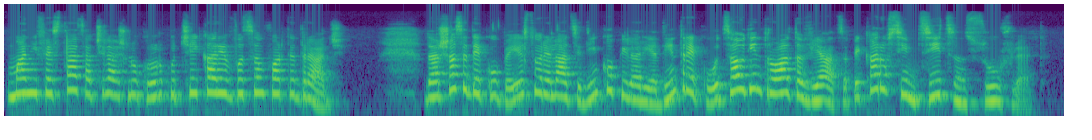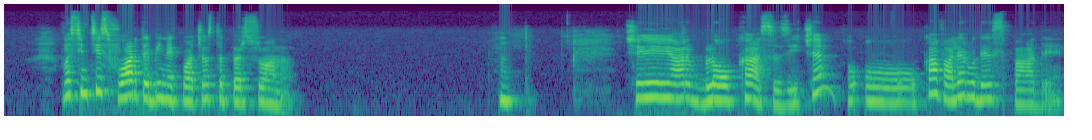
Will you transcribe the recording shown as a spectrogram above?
manifestați aceleași lucruri cu cei care vă sunt foarte dragi. Dar șase de cupe este o relație din copilărie, din trecut sau dintr-o altă viață pe care o simțiți în suflet. Vă simțiți foarte bine cu această persoană. Hm. Ce ar bloca, să zicem? O, o cavalerul de spade.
